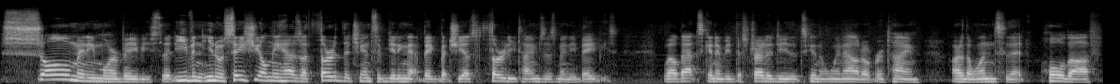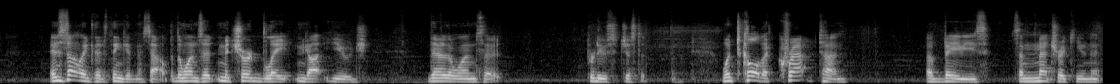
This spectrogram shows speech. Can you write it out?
so many more babies that even you know say she only has a third the chance of getting that big, but she has 30 times as many babies. Well, that's going to be the strategy that's going to win out over time. Are the ones that hold off, and it's not like they're thinking this out, but the ones that matured late and got huge, they're the ones that produce just a what's called a crap ton of babies. It's a metric unit.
